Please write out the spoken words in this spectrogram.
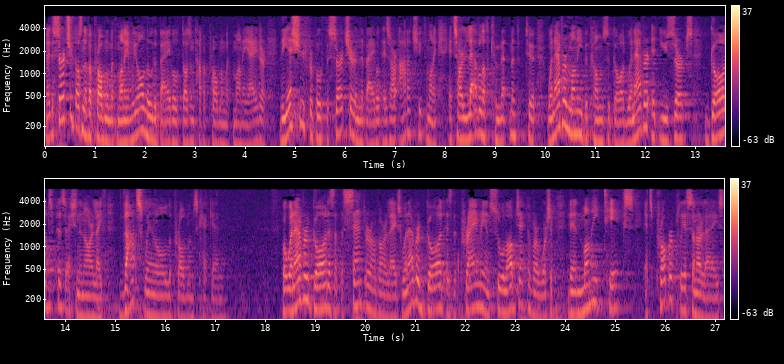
Now, the searcher doesn't have a problem with money, and we all know the Bible doesn't have a problem with money either. The issue for both the searcher and the Bible is our attitude to money. It's our level of commitment to it. Whenever money becomes a God, whenever it usurps God's position in our life, that's when all the problems kick in. But whenever God is at the centre of our lives, whenever God is the primary and sole object of our worship, then money takes its proper place in our lives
